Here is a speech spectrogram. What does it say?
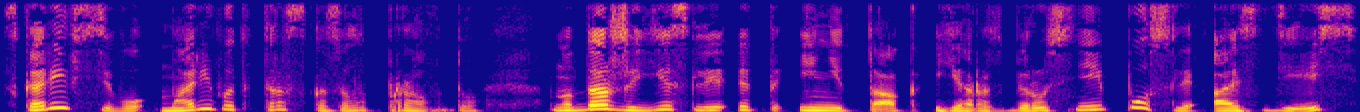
Скорее всего, Мари в этот раз сказала правду. Но даже если это и не так, я разберусь с ней после. А здесь?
